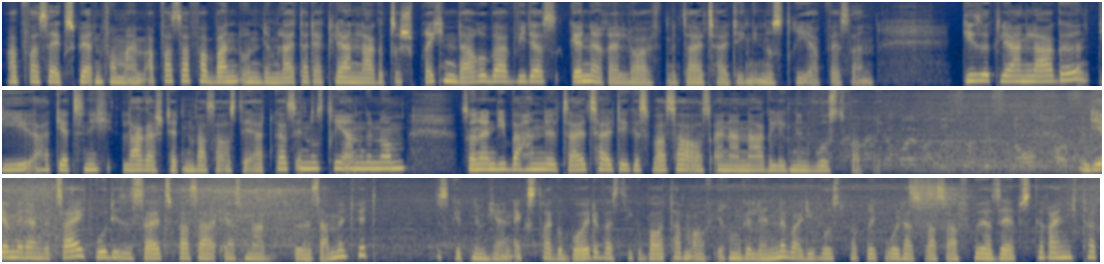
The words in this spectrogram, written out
Abwasserexperten von meinem Abwasserverband und dem Leiter der Kläranlage zu sprechen darüber, wie das generell läuft mit salzhaltigen Industrieabwässern. Diese Kläranlage, die hat jetzt nicht Lagerstättenwasser aus der Erdgasindustrie angenommen, sondern die behandelt salzhaltiges Wasser aus einer nahegelegenen Wurstfabrik. Und die haben mir dann gezeigt, wo dieses Salzwasser erstmal gesammelt wird. Es gibt nämlich ein extra Gebäude, was die gebaut haben auf ihrem Gelände, weil die Wurstfabrik wohl das Wasser früher selbst gereinigt hat.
